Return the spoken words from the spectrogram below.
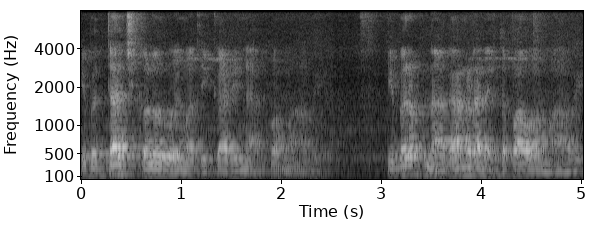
એ બધા જ કલરો એમાંથી કાઢી નાખવામાં આવે, એ બરફના ગાંગડાને તપાવવામાં આવે,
